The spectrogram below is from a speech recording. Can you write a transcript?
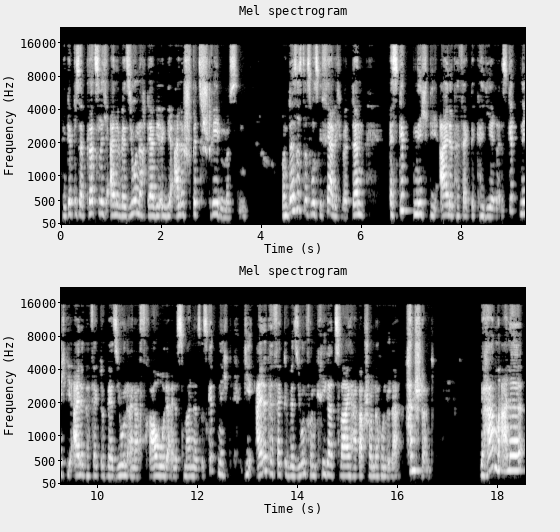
Dann gibt es ja plötzlich eine Version, nach der wir irgendwie alle spitz streben müssten. Und das ist das, wo es gefährlich wird. Denn es gibt nicht die eine perfekte Karriere. Es gibt nicht die eine perfekte Version einer Frau oder eines Mannes. Es gibt nicht die eine perfekte Version von Krieger 2, herabschauender Hund oder Handstand. Wir haben alle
